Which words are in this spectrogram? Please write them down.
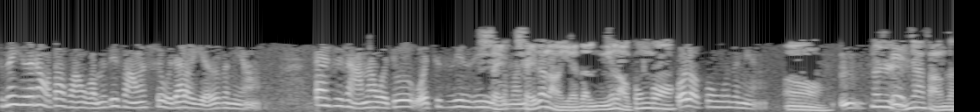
他那意思让我倒房，我们这房子是我家老爷子的名，但是啥呢？我就我就自信自己？谁谁的老爷子？你老公公？我老公公的名。哦。嗯。那是人家房子。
